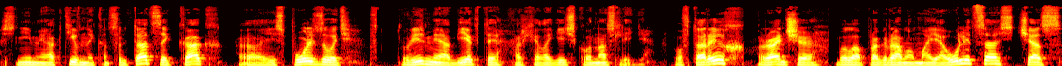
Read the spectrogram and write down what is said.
с ними активные консультации, как использовать в туризме объекты археологического наследия. Во-вторых, раньше была программа «Моя улица», сейчас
